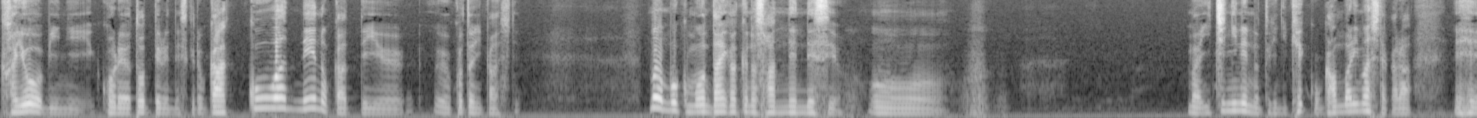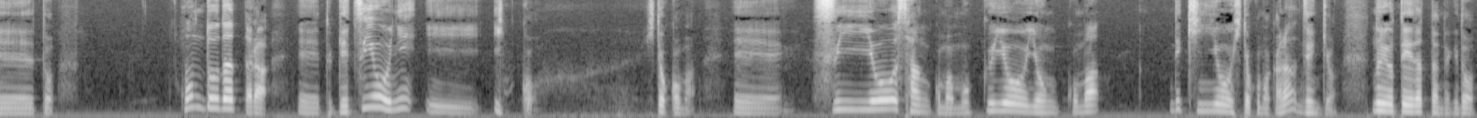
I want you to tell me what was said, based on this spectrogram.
火曜日にこれを撮ってるんですけど、学校はねえのかっていうことに関して。まあ僕も大学の3年ですよ。うん。まあ、1、2年の時に結構頑張りましたから、えっ、ー、と、本当だったら、えっ、ー、と、月曜に1個、1コマ、えー、水曜3コマ、木曜4コマ、で、金曜1コマかな前期は。の予定だったんだけど、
